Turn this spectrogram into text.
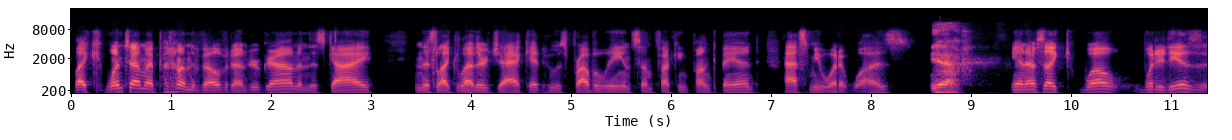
Like one time, I put on the Velvet Underground, and this guy in this like leather jacket, who was probably in some fucking punk band, asked me what it was. yeah. And I was like, well, what it is,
